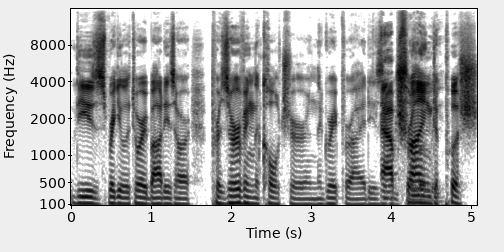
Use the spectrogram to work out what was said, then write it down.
these regulatory bodies are preserving the culture and the grape varieties and trying to push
